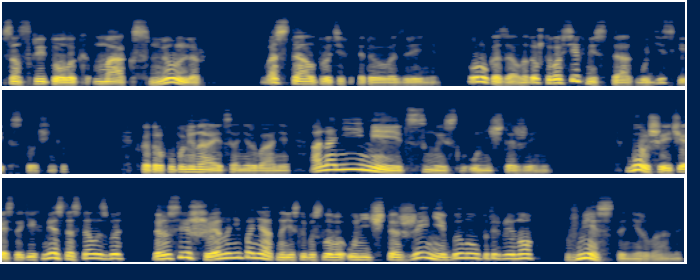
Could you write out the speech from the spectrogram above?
санскритолог Макс Мюллер восстал против этого воззрения. Он указал на то, что во всех местах буддийских источников, в которых упоминается о нирване, она не имеет смысла уничтожения. Большая часть таких мест осталась бы даже совершенно непонятно, если бы слово «уничтожение» было употреблено вместо нирваны.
